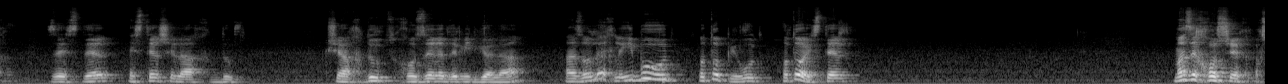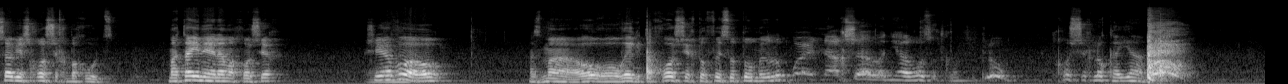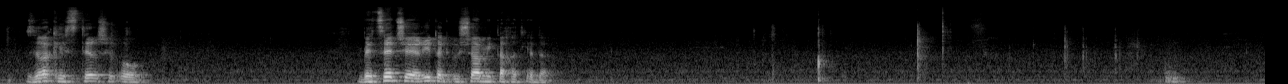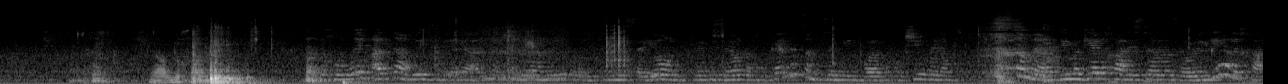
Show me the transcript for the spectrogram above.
זה הסדר, הסתר של האחדות. כשהאחדות חוזרת ומתגלה, אז הולך לאיבוד אותו פירוד, אותו הסתר. מה זה חושך? עכשיו יש חושך בחוץ. מתי נעלם החושך? כשיבוא האור. אז מה, האור הורג את החושך, תופס אותו, אומר לו, בואי הנה עכשיו אני ארוס אותך. כלום, חושך לא קיים. זה רק הסתר של אור. בצאת שארית הקדושה מתחת ידה. אנחנו אומרים, אל תעמיד, ניסיון, לפני ניסיון, אנחנו כן מצמצמים פה, אנחנו מבקשים ממנו. זאת אומרת, אם מגיע לך הניסיון הזה, הוא יגיע לך.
